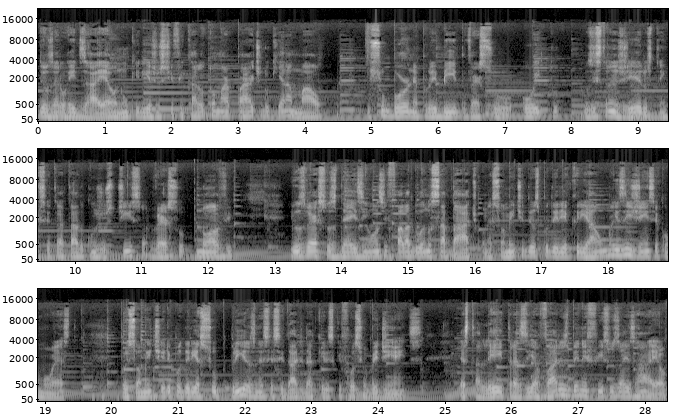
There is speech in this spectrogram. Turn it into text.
Deus era o rei de Israel, não queria justificar ou tomar parte do que era mal. O suborno é proibido, verso 8. Os estrangeiros têm que ser tratados com justiça, verso 9. E os versos 10 e 11 fala do ano sabático, né? Somente Deus poderia criar uma exigência como esta pois somente ele poderia suprir as necessidades daqueles que fossem obedientes. Esta lei trazia vários benefícios a Israel.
